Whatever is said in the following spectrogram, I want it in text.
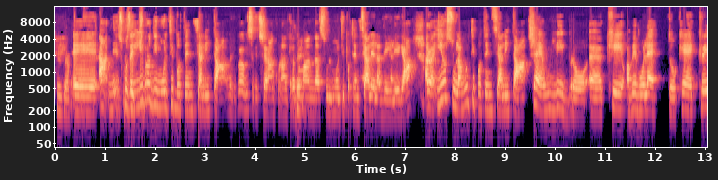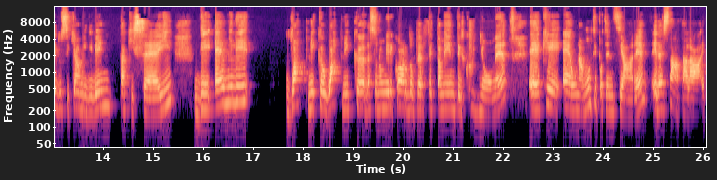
Esatto. Eh, ah, scusa, il libro di multipotenzialità, perché poi ho visto che c'era anche un'altra sì. domanda sul multipotenziale e la delega. Allora, io sulla multipotenzialità c'è un libro eh, che avevo letto che credo si chiami Diventa chi sei di Emily Wapnick, Wapnick, adesso non mi ricordo perfettamente il cognome, eh, che è una multipotenziale ed è stata la,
